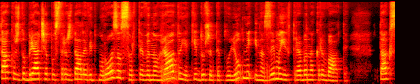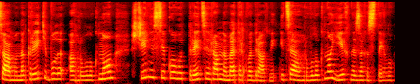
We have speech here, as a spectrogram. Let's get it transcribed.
Також добряче постраждали від морозу сорти винограду, які дуже теплолюбні, і на зиму їх треба накривати. Так само накриті були агроволокном, щільність якого 30 грам на метр квадратний, і це агроволокно їх не захистило.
